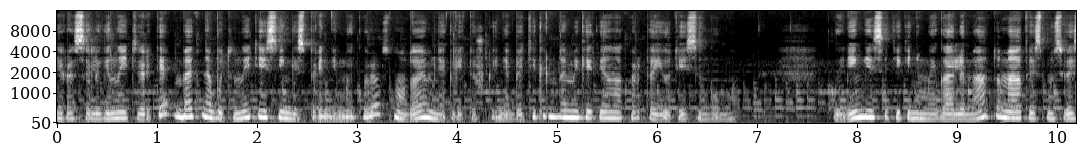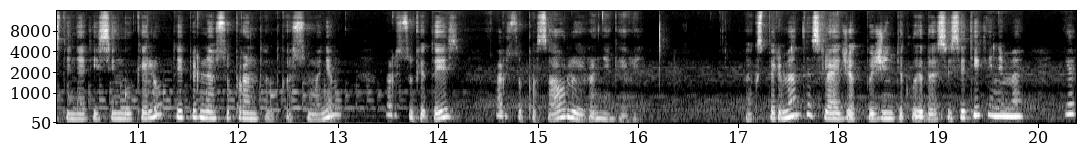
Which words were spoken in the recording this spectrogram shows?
yra saliginai tvirti, bet nebūtinai teisingi sprendimai, kuriuos naudojam nekritiškai, nebetikrindami kiekvieną kartą jų teisingumo. Klaidingi įsitikinimai gali metų metais mus vesti neteisingų kelių, taip ir nesuprantant, kas su manim, ar su kitais, ar su pasauliu yra negerai. Eksperimentas leidžia atpažinti klaidas įsitikinime ir,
